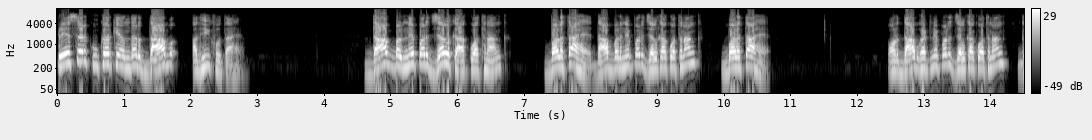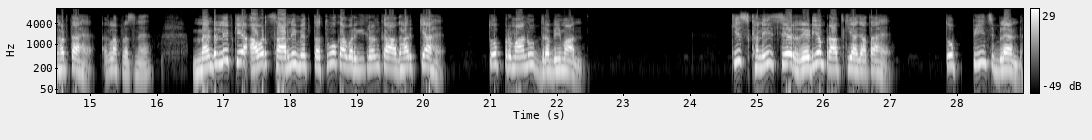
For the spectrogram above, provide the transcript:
प्रेशर कुकर के अंदर दाब अधिक होता है। दाब बढ़ने पर जल का क्वथनांक बढ़ता है। दाब बढ़ने पर जल का क्वथनांक बढ़ता है। और दाब घटने पर जल का क्वथनांक घटता है। अगला प्रश्न है मैंडलिप के आवर्त सारणी में तत्वों का वर्गीकरण का आधार क्या है? तो परमाणु द्रव्यमान। किस खनिज से रेडियम प्राप्त किया जाता है? तो पिंच ब्लेंड।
